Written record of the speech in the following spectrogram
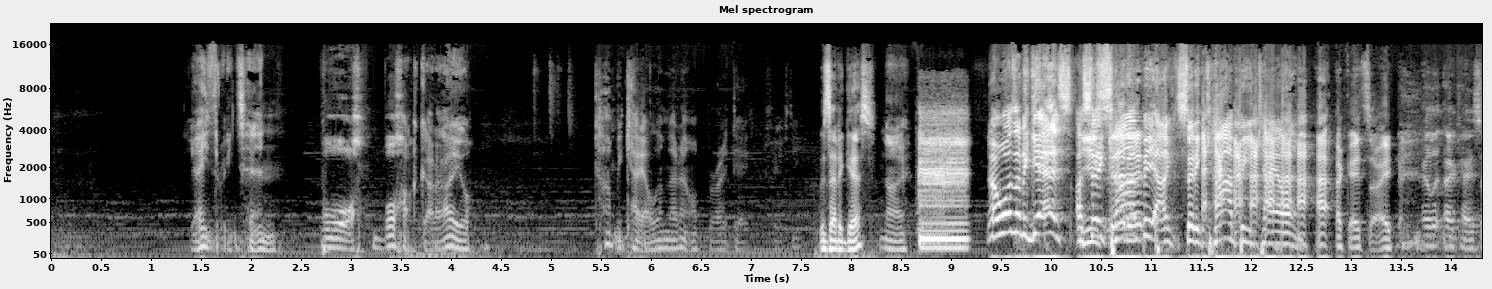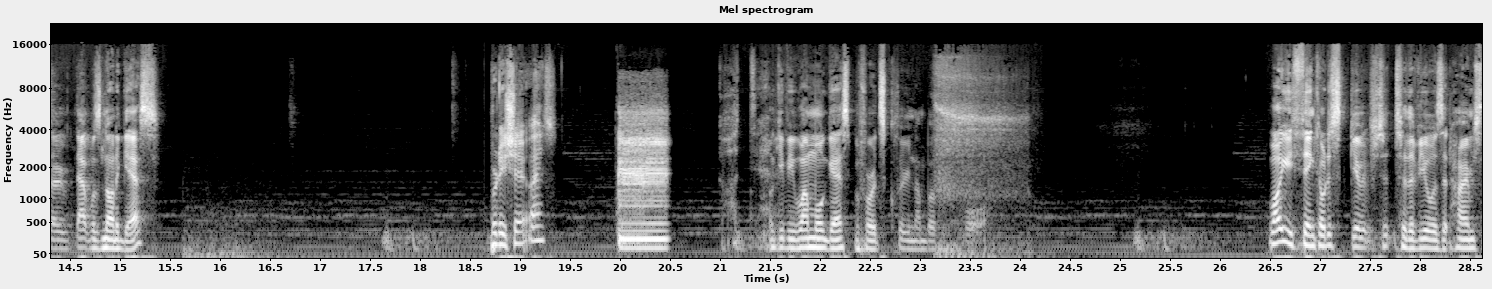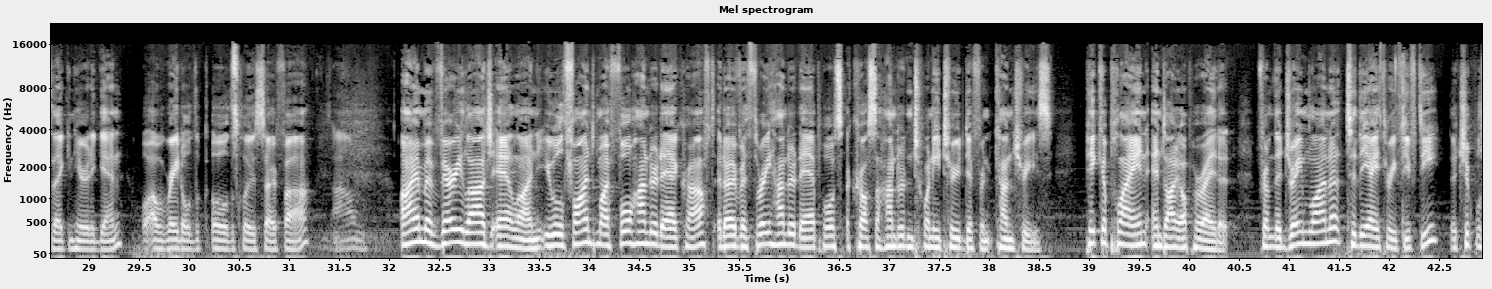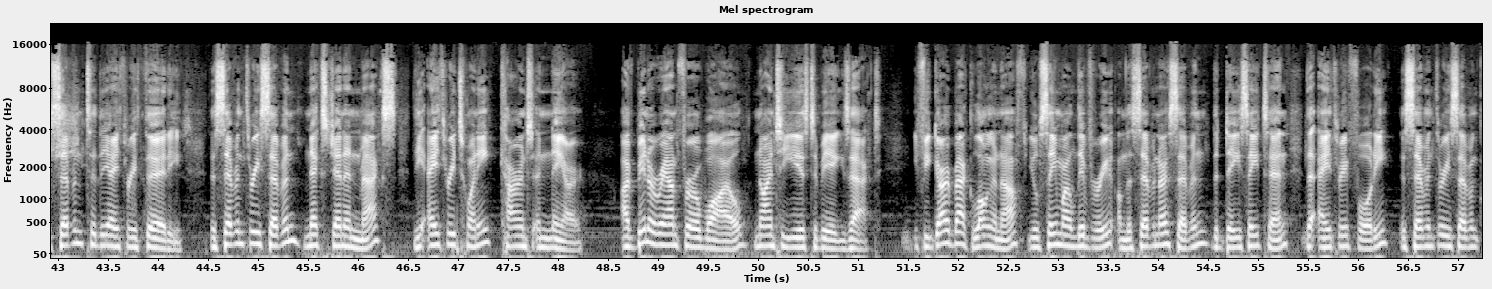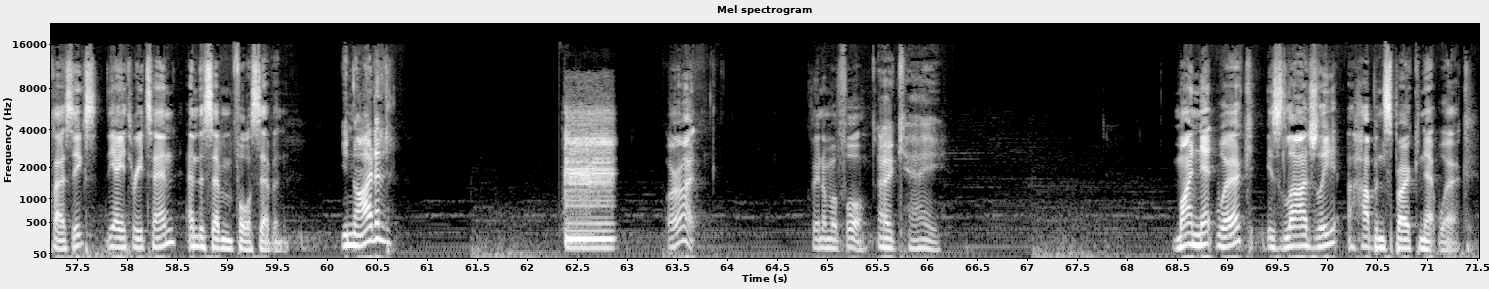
The A310. Boah, boah, caralho. Can't be KLM. They don't operate the A350. Was that a guess? No. No, it wasn't a guess. I You said it said can't it. be. I said it can't be KLM. Ah, okay, sorry. Okay, so that was not a guess. British Airways. God damn. I'll give you one more guess before it's clue number four. While you think, I'll just give it to- to the viewers at home so they can hear it again. Or I'll read all the, all the clues so far. Um, I am a very large airline. You will find my 400 aircraft at over 300 airports across 122 different countries. Pick a plane and I operate it. From the Dreamliner to the A350, the 777 to the A330, the 737, Next Gen and Max, the A320, Current and Neo. I've been around for a while, 90 years to be exact. If you go back long enough, you'll see my livery on the 707, the DC 10, the A340, the 737 Classics, the A310, and the 747. United. All right. Clue number four. Okay. My network is largely a hub and spoke network.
